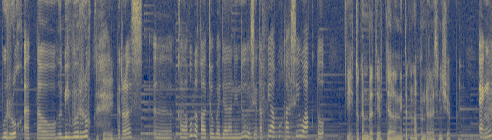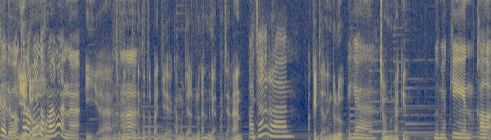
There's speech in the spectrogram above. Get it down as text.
buruk atau lebih buruk. Oke, Terus eh, kalau aku bakal coba jalanin dulu sih, tapi aku kasih waktu. Ya, itu kan berarti jalan itu kan open relationship. Eh enggak dong, Iya kan akunya nggak dong. ke mana-mana. Iya, cuman Ah. itu kan tetap aja kamu jalan dulu kan nggak pacaran. Pacaran, Oke jalanin dulu, iya. cuma belum yakin. belum yakin kalau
